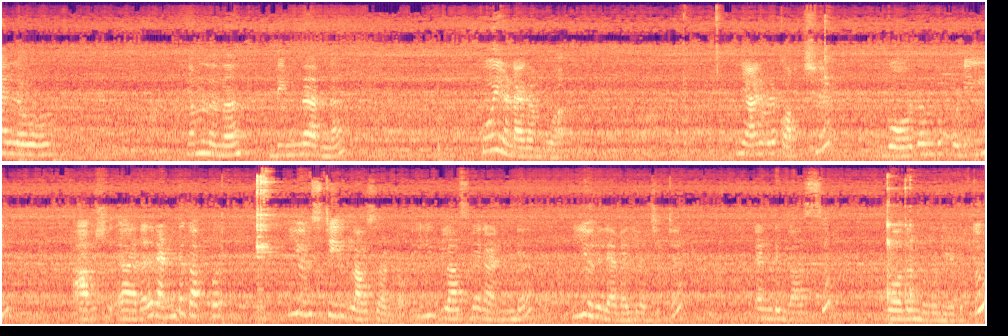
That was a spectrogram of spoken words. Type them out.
ഹലോ. നമ്മളിന്ന് ഡിന്നറിന് കോഴി ഉണ്ടാക്കാൻ പോവാം. ഞാനിവിടെ കുറച്ച് ഗോതമ്പ് പൊടി ആവശ്യ അതായത് രണ്ട് കപ്പ് ഈ ഒരു സ്റ്റീൽ ഗ്ലാസ് കണ്ടോ? ഈ ഗ്ലാസ്സിലെ രണ്ട് ഈ ഒരു ലെവലിൽ വെച്ചിട്ട് രണ്ട് ഗ്ലാസ് ഗോതമ്പ് പൊടി എടുത്തു.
